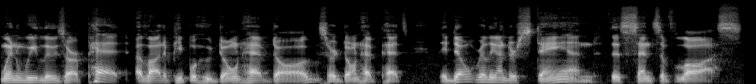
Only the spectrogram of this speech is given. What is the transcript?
When we lose our pet, a lot of people who don't have dogs or don't have pets, they don't really understand this sense of loss.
